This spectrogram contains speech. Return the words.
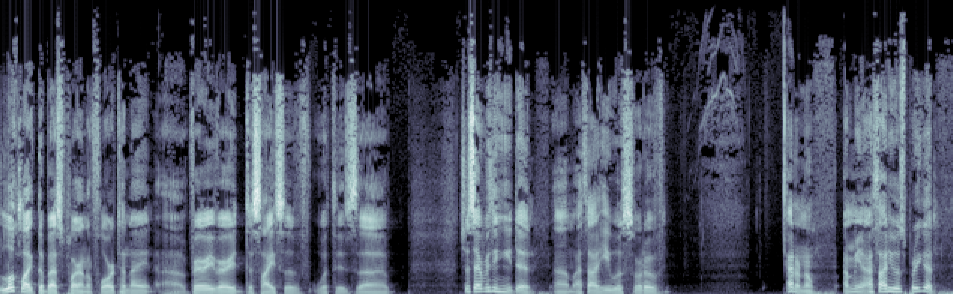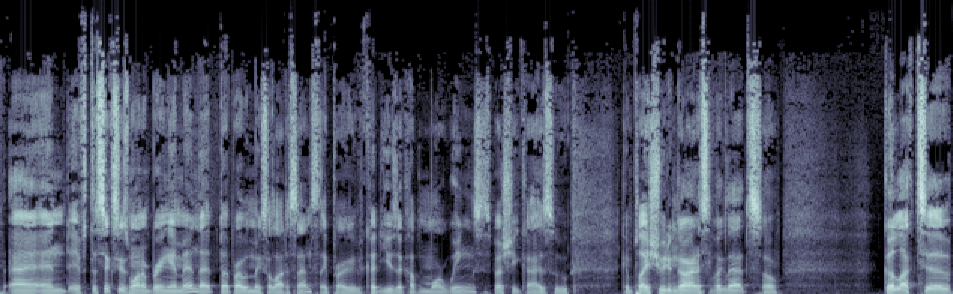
Looked like the best player on the floor tonight. Uh, very very decisive with his uh, just everything he did. Um, I thought he was sort of I don't know. I mean, I thought he was pretty good. Uh, and if the Sixers want to bring him in, that, that probably makes a lot of sense. They probably could use a couple more wings, especially guys who can play shooting guard and stuff like that. So good luck to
